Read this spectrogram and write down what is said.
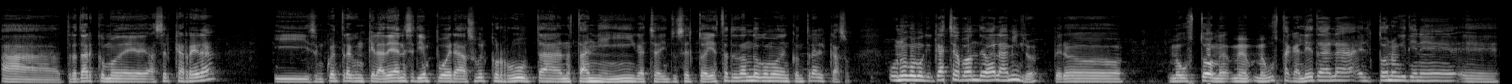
a tratar como de hacer carrera y se encuentra con que la DEA en ese tiempo era súper corrupta, no estaba ni ahí, ¿cachai? Entonces él todavía está tratando como de encontrar el caso. Uno como que cacha para dónde va la micro, pero me gustó, me, me- me gusta caleta la- el tono que tiene. eh,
